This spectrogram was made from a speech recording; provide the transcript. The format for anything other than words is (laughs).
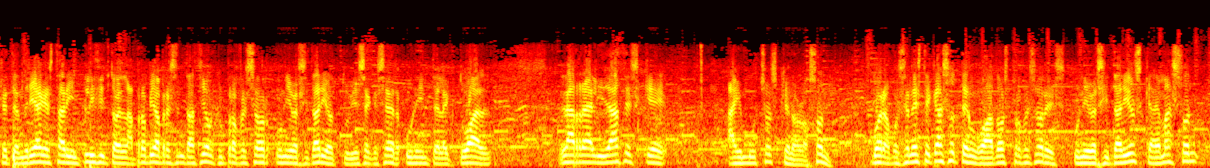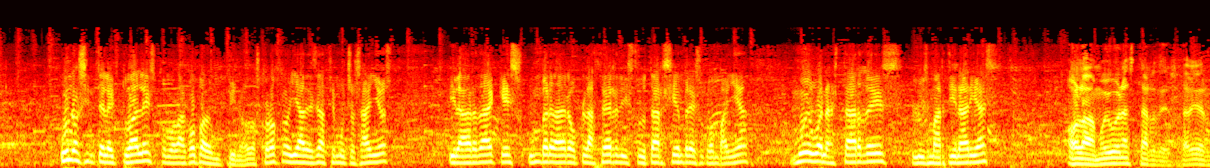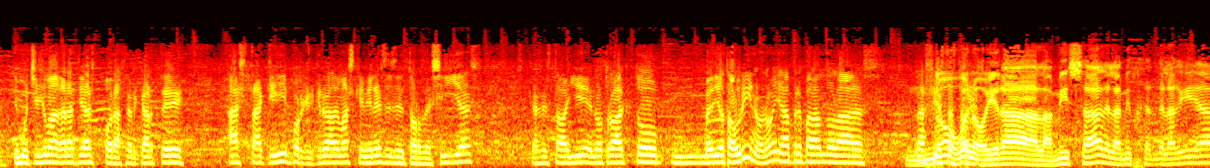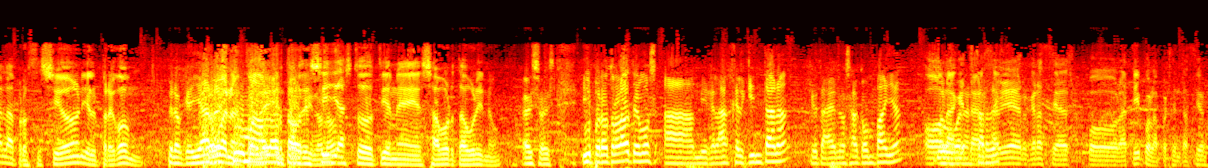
que tendría que estar implícito en la propia presentación que un profesor universitario tuviese que ser un intelectual, la realidad es que hay muchos que no lo son. Bueno, pues en este caso tengo a dos profesores universitarios que además son unos intelectuales como la copa de un pino. Los conozco ya desde hace muchos años y la verdad que es un verdadero placer disfrutar siempre de su compañía. Muy buenas tardes, Luis Martín Arias. Hola, muy buenas tardes, Javier. Y muchísimas gracias por acercarte hasta aquí, porque creo además que vienes desde Tordesillas, que has estado allí en otro acto medio taurino, ¿no? Ya preparando las, las no, bueno, hoy era la misa de la Virgen de la Guía, la procesión y el pregón. Pero que ya Pero bueno, olor en Tordesillas todo tiene sabor taurino. Eso es. Y por otro lado tenemos a Miguel Ángel Quintana, que también nos acompaña. Hola, buenas ¿qué tal, tardes. Javier? Gracias por a ti por la presentación.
